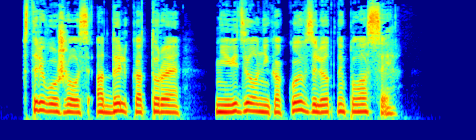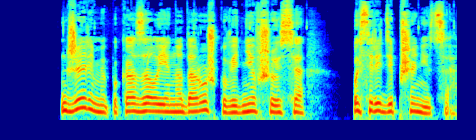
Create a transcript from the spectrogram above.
— встревожилась Адель, которая не видела никакой взлетной полосы. Джереми показал ей на дорожку, видневшуюся посреди пшеницы.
